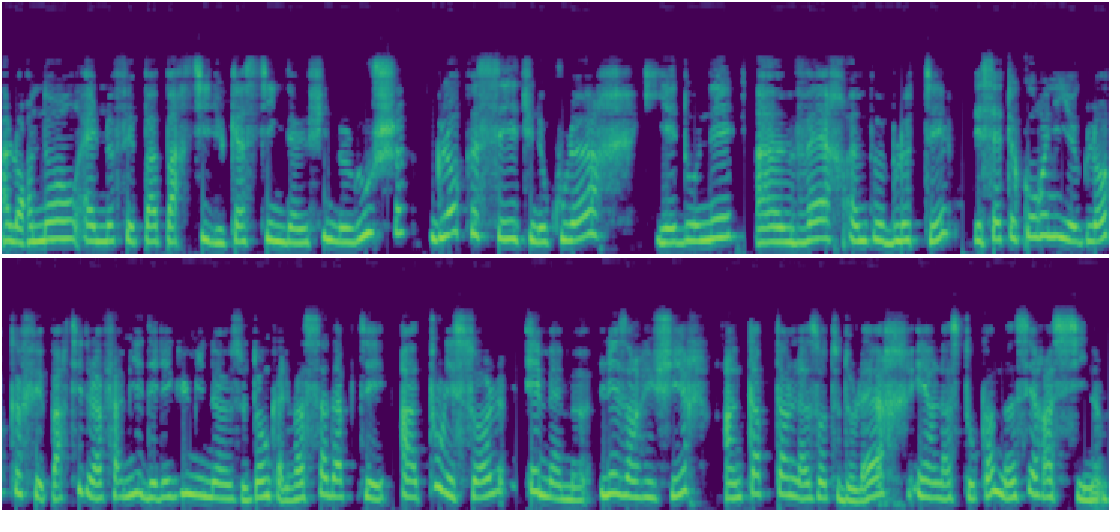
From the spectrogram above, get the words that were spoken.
Alors non, elle ne fait pas partie du casting d'un film louche. Glauque, c'est une couleur qui est donnée à un vert un peu bleuté. Et cette coronille glauque fait partie de la famille des légumineuses, donc elle va s'adapter à tous les sols et même les enrichir en captant l'azote de l'air et en la stockant dans ses racines.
